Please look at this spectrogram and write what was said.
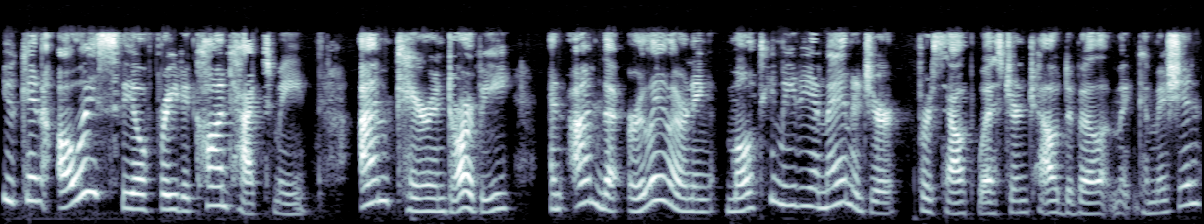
you can always feel free to contact me. I'm Karen Darby and I'm the Early Learning Multimedia Manager for Southwestern Child Development Commission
